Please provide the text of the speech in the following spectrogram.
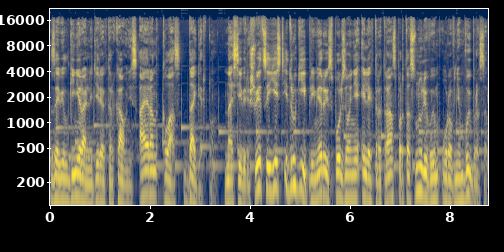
заявил генеральный директор Каунис Айрон Класс Дагертун. На севере Швеции есть и другие примеры использования электротранспорта транспорта с нулевым уровнем выбросов.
